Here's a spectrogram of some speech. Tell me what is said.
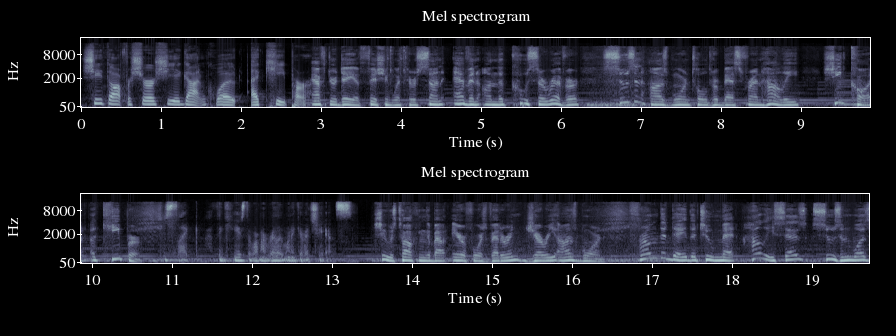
she thought for sure she had gotten, quote, a keeper. After a day of fishing with her son Evan on the Coosa River, Susan Osborne told her best friend Holly she'd caught a keeper. She's like, I think he's the one I really want to give a chance. She was talking about Air Force veteran Jerry Osborne. From the day the two met, Holly says Susan was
